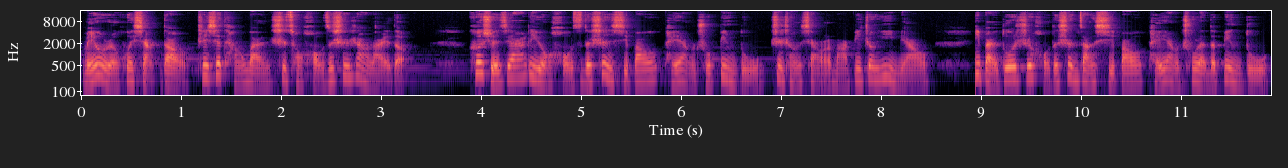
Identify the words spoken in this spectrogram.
没有人会想到这些糖丸是从猴子身上来的。科学家利用猴子的肾细胞培养出病毒，制成小儿麻痹症疫苗。一百多只猴的肾脏细胞培养出来的病毒，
